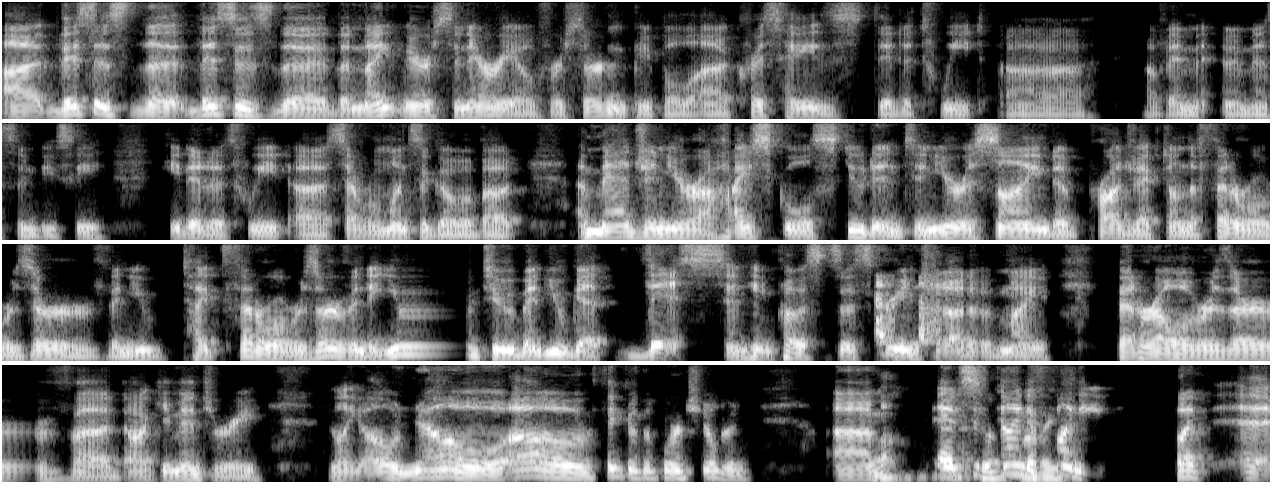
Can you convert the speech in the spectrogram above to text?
uh, this is the this is the the nightmare scenario for certain people. Uh, Chris Hayes did a tweet uh, of M- MSNBC. He did a tweet uh, several months ago about imagine you're a high school student and you're assigned a project on the Federal Reserve, and you type Federal Reserve into YouTube and you get this. And he posts a screenshot of my Federal Reserve uh, documentary. You're like, oh no, oh think of the poor children. Um, oh, it's so kind funny. of funny but uh,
